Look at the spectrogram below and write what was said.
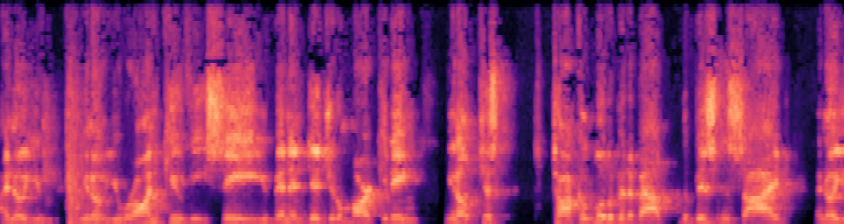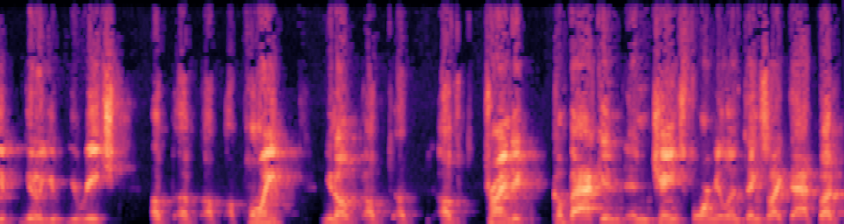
I know you you know you were on QVC. You've been in digital marketing. You know, just talk a little bit about the business side. I know you you know you you reached a a, a point you know of, of, of trying to come back and, and change formula and things like that, but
